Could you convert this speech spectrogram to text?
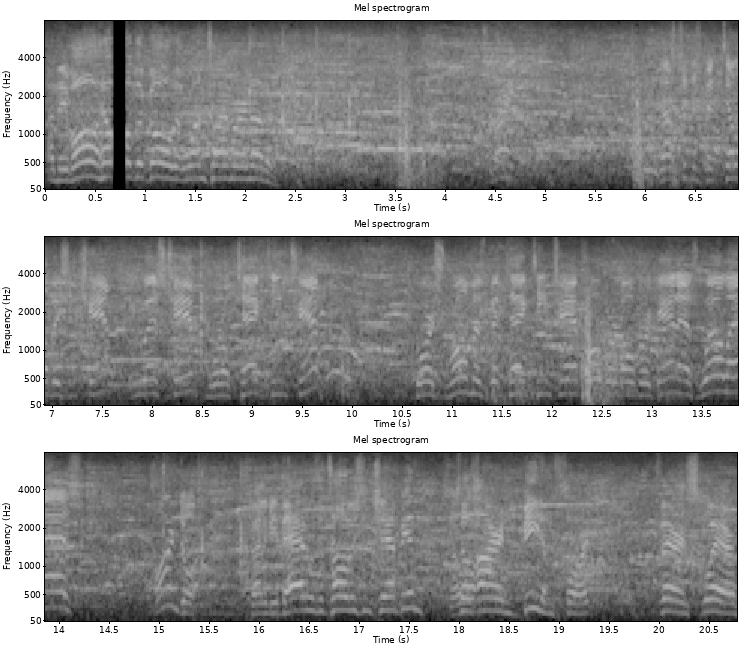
And they've all held the gold at one time or another. That's right. Dustin has been television champ, U.S. champ, world tag team champ. Of course, Roma has been tag team champ over and over again, as well as Orndorff. Johnny B. Badd was a television champion So until. Arn beat him for it. Fair and square.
